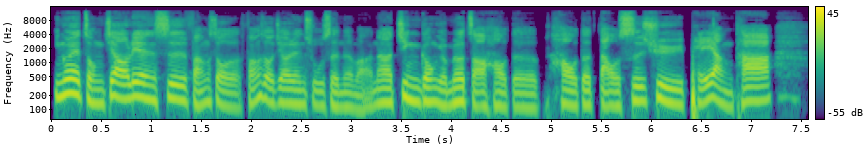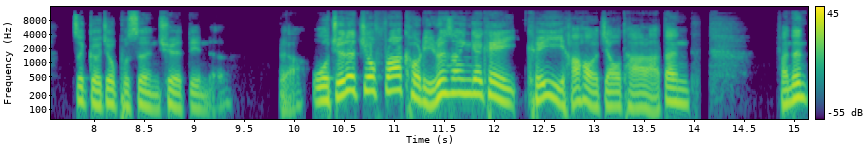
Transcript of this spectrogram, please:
因为总教练是防守防守教练出身的嘛，那进攻有没有找好的好的导师去培养他，这个就不是很确定了。对啊，我觉得 Joe Flacco 理论上应该可以可以好好教他啦，但反正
